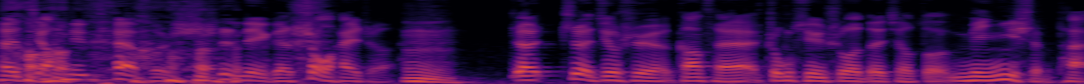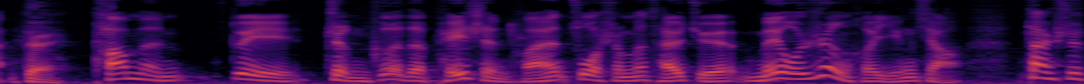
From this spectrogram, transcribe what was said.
人，Johnny Depp 是那个受害者。嗯，这这就是刚才钟勋说的叫做民意审判。对，他们对整个的陪审团做什么裁决没有任何影响，但是。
